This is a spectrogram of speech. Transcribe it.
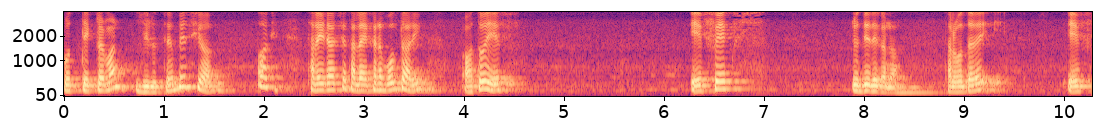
প্রত্যেকটার মান জিরোর থেকে বেশি হবে। ওকে তাহলে এটা হচ্ছে, তাহলে এখানে বলতে পারি, অতএব এফ এক্স যদি দেখে নাও, তাহলে বলতে পারি f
